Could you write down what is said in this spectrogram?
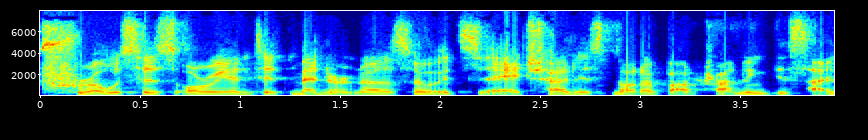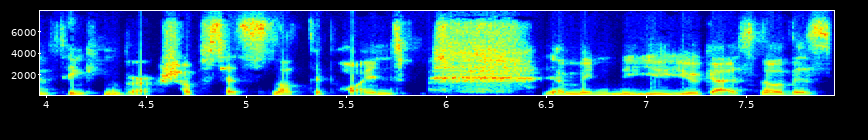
process oriented manner no? so it's agile is not about running design thinking workshops. That's not the point. I mean you, you guys know this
